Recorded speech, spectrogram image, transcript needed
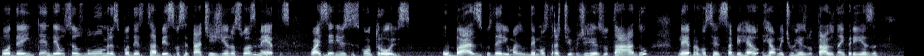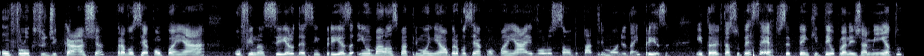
poder entender os seus números, poder saber se você está atingindo as suas metas. Quais seriam esses controles? O básico seria um demonstrativo de resultado, né, para você saber realmente o resultado da empresa, um fluxo de caixa para você acompanhar o financeiro dessa empresa e um balanço patrimonial para você acompanhar a evolução do patrimônio da empresa. Então ele está super certo. Você tem que ter o planejamento,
